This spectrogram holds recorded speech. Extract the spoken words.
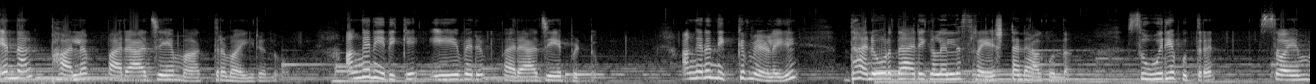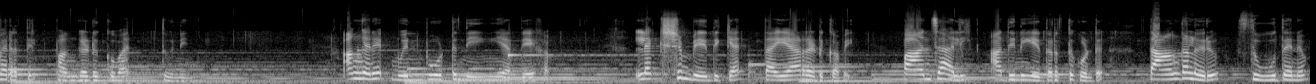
എന്നാൽ ഫലം പരാജയം മാത്രമായിരുന്നു. അങ്ങനെ ഇരിക്കെ ഏവരും പരാജയപ്പെട്ടു. അങ്ങനെ നിൽക്കും വേളയിൽ ധനൂർധാരികളിൽ ശ്രേഷ്ഠനാകുന്ന സൂര്യപുത്രൻ സ്വയംവരത്തിൽ പങ്കെടുക്കുവാൻ തുനിഞ്ഞു. അങ്ങനെ മുൻപോട്ട് നീങ്ങിയ അദ്ദേഹം. ലക്ഷ്യം ഭേദിക്കാൻ തയ്യാറെടുക്കവേ. പാഞ്ചാലി അതിനെ എതിർത്തുകൊണ്ട് താങ്കളൊരു സൂതനും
